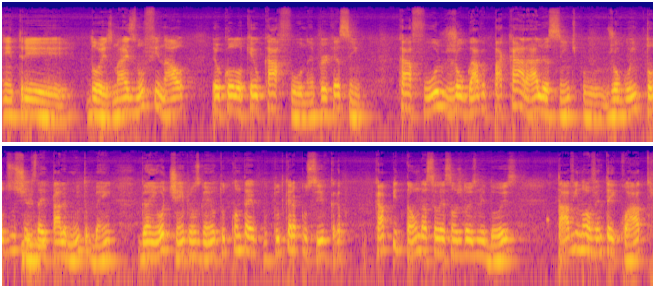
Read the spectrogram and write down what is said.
entre dois, mas no final eu coloquei o Cafu, né? Porque assim, Cafu jogava pra caralho assim, tipo, jogou em todos os times uhum. da Itália muito bem, ganhou Champions, ganhou tudo quanto é, tudo que era possível, capitão da seleção de 2002, tava em 94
